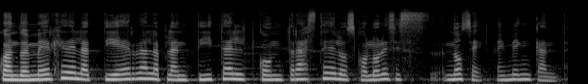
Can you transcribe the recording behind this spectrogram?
cuando emerge de la tierra la plantita, el contraste de los colores, es, no sé, a mí me encanta.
